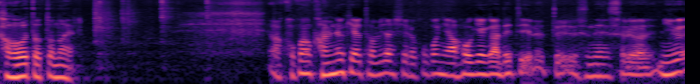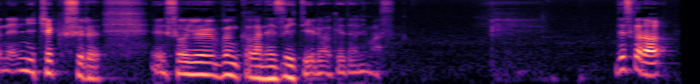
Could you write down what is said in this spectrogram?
顔を整える。あここの髪の毛が飛び出している、ここにアホ毛が出ているというですね、それを入念にチェックする、そういう文化が根付いているわけであります。ですから、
